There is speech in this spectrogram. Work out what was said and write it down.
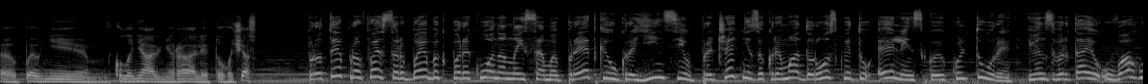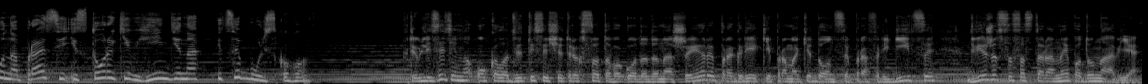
е, певні колоніальні реалії того часу. Проте професор Бебек переконаний, саме предки українців причетні, зокрема, до розквіту елінської культури. І він звертає увагу на праці істориків Гіндіна і Цибульського. Приблизительно около 2300 года до нашей эры прогреки, промакедонцы, профригийцы движутся со стороны Подунавья,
